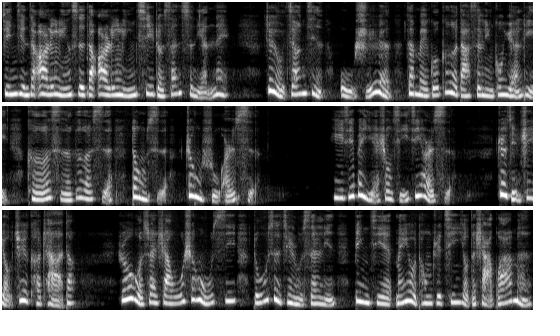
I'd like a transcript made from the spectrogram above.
仅仅在二零零四到二零零七这三四年内，就有将近五十人在美国各大森林公园里渴死、饿死、冻死、中暑而死，以及被野兽袭击而死。这仅是有据可查的。如果算上无声无息独自进入森林并且没有通知亲友的傻瓜们，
